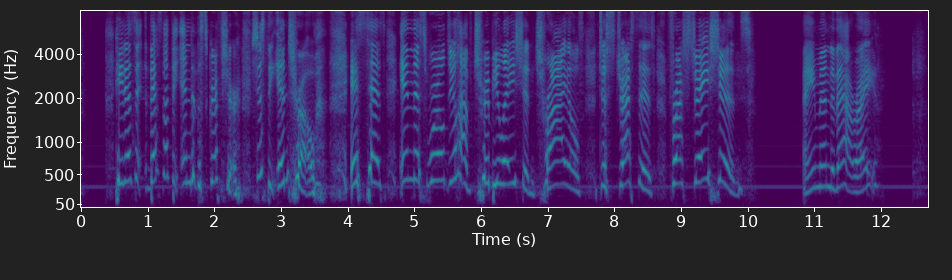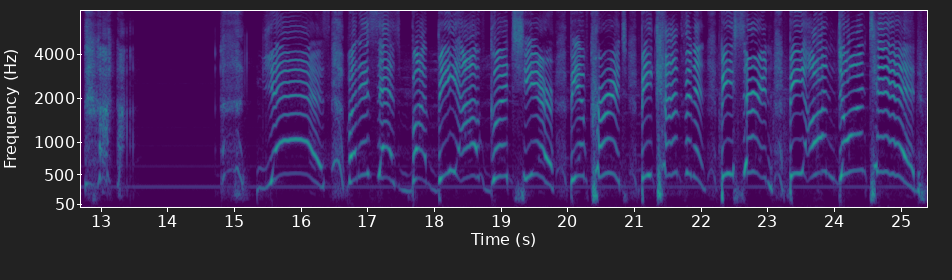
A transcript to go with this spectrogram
He doesn't, that's not the end of the scripture. It's just the intro. It says, In this world, you'll have tribulation, trials, distresses, frustrations. Amen to that, right? yes, but it says, But be of good cheer, be of courage, be confident, be certain, be undaunted.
